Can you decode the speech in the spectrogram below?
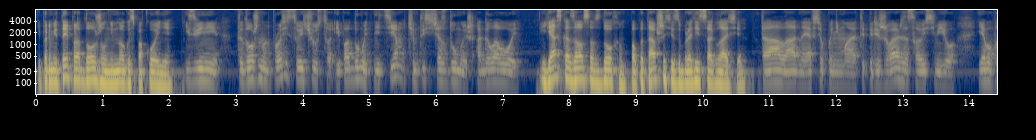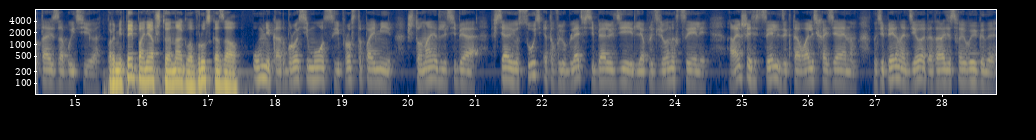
и Прометей продолжил немного спокойнее. Извини, ты должен отбросить свои чувства и подумать не тем, чем ты сейчас думаешь, а головой. Я сказал со вздохом, попытавшись изобразить согласие. Да, ладно, я все понимаю. Ты переживаешь за свою семью. Я попытаюсь забыть ее. Прометей, поняв, что я нагло вру, сказал. Умник, отбрось эмоции и просто пойми, что она не для тебя. Вся ее суть – это влюблять в себя людей для определенных целей. Раньше эти цели диктовались хозяином, но теперь она делает это ради своей выгоды.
